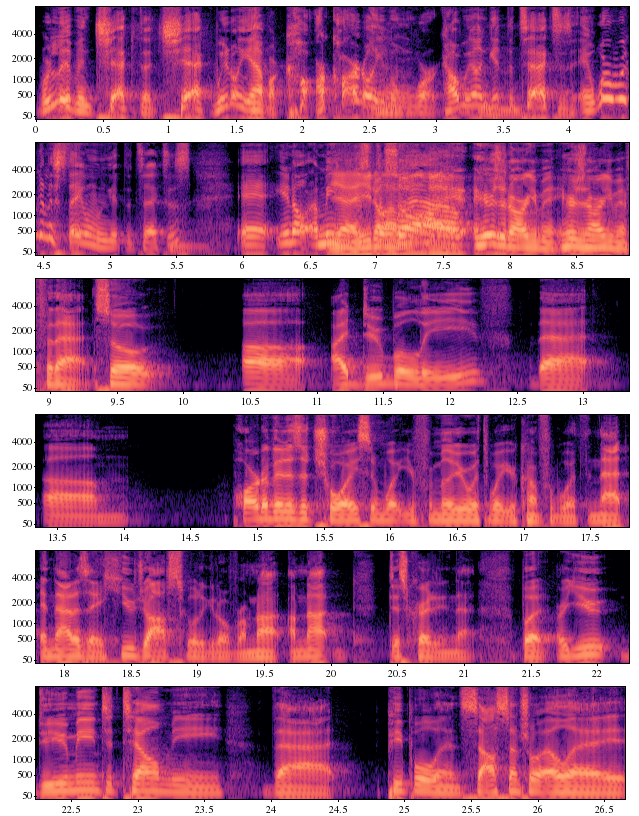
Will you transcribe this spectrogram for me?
We're living check to check. We don't even have a car. Our car don't even work. How are we gonna get to Texas? And where are we gonna stay when we get to Texas? And you know, I mean, Yeah, you don't So have- I, here's an argument. Here's an argument for that. So uh, I do believe that um, part of it is a choice and what you're familiar with, what you're comfortable with, and that and that is a huge obstacle to get over. I'm not I'm not discrediting that. But are you? Do you mean to tell me that people in South Central LA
